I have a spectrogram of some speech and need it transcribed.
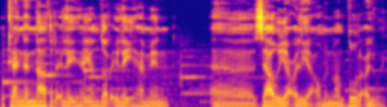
وكأن الناظر إليها ينظر إليها من آه، زاوية عليا أو من منظور علوي.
